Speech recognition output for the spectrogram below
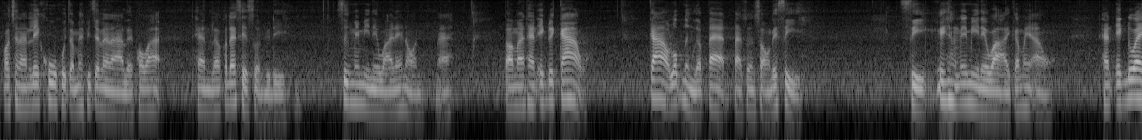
เพราะฉะนั้นเลขคู่ครูจะไม่พิจารณาเลย เพราะว่าแทนแล้วก็ได้เศษส่วนอยู่ดี ซึ่งไม่มีใน y แน่นอนนะต่อมาแทน x ด้วย 9 9ลบ1เหลือ 8 8ส่วน2ได้ 4 4 ก็ยังไม่มีใน y ก็ไม่เอา แทน x ด้วย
